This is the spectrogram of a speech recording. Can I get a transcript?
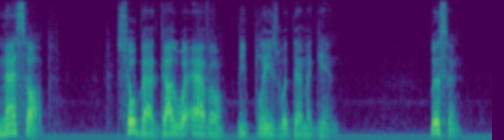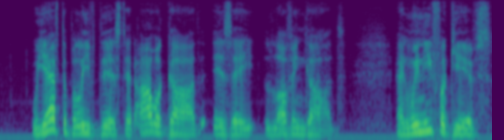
messed up so bad, God will ever be pleased with them again. Listen, we have to believe this that our God is a loving God. And when He forgives,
